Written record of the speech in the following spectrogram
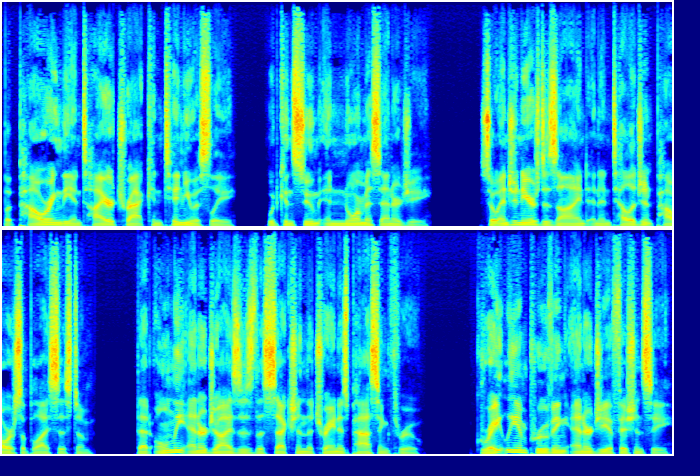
but powering the entire track continuously would consume enormous energy. So engineers designed an intelligent power supply system that only energizes the section the train is passing through, greatly improving energy efficiency.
